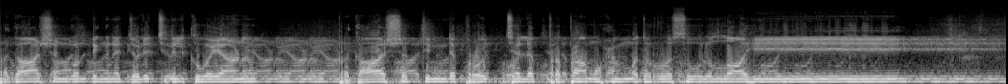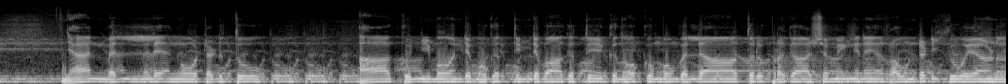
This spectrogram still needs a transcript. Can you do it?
പ്രകാശം കൊണ്ടിങ്ങനെ ജ്വലിച്ചു നിൽക്കുകയാണ്. പ്രകാശത്തിന്റെ പ്രോജ്വല പ്രഭ മുഹമ്മദ് റസൂലുള്ളാഹി. ഞാൻ മെല്ലെ അങ്ങോട്ടടുത്തു. ആ കുഞ്ഞിമോന്റെ മുഖത്തിന്റെ ഭാഗത്തേക്ക് നോക്കുമ്പോൾ വല്ലാത്തൊരു പ്രകാശം ഇങ്ങനെ റൗണ്ട് അടിക്കുകയാണ്.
